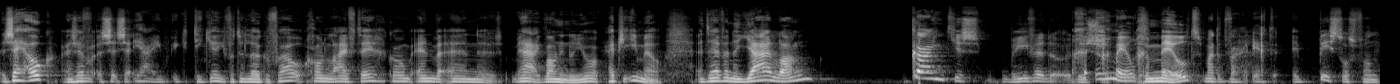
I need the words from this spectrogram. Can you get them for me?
zij ook. En zij, ze, ze- ja, ik, ik denk, jee, wat een leuke vrouw. Gewoon live tegengekomen. En, we, en eh, ja, ik woon in New York. Heb je e-mail? En toen hebben we een jaar lang kantjes brieven dus gemaild. Maar dat waren echt epistels van...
